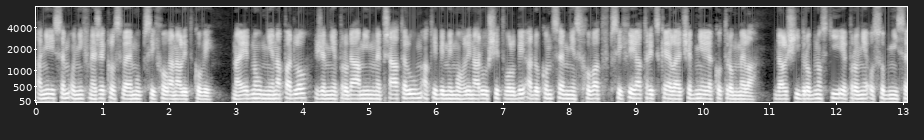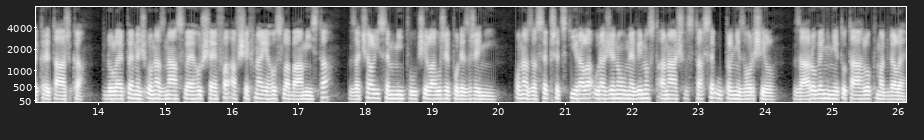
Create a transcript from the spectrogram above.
Ani jsem o nich neřekl svému psychoanalytkovi. Najednou mě napadlo, že mě prodá mým nepřátelům a ty by mi mohli narušit volby a dokonce mě schovat v psychiatrické léčebně jako trommela. Další drobností je pro ně osobní sekretářka. Kdo lépe než ona zná svého šéfa a všechna jeho slabá místa? Začal jsem mít vůči Lauře podezření. Ona zase předstírala uraženou nevinnost a náš vztah se úplně zhoršil. Zároveň mě to táhlo k Magdale.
